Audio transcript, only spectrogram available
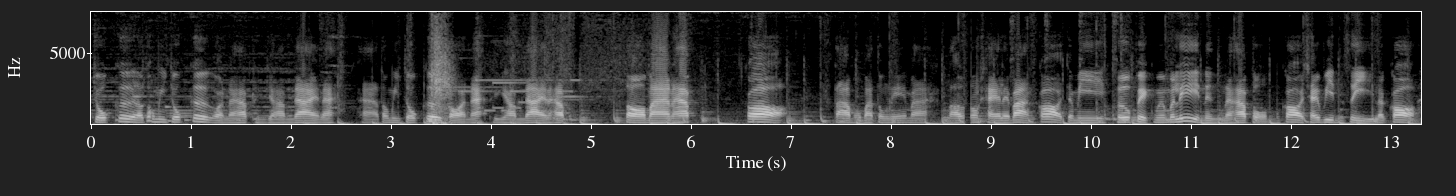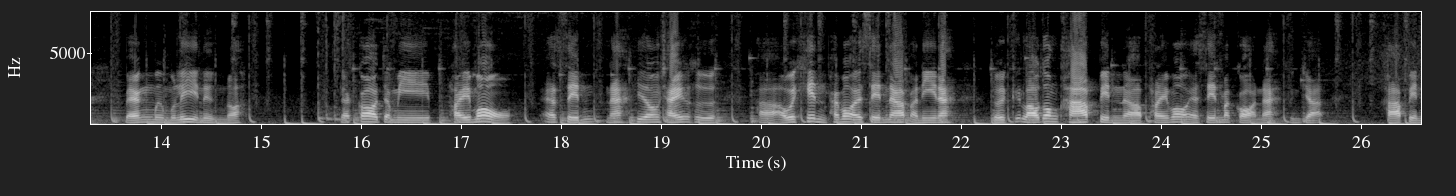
โจ๊กเกอร์เราต้องมีโจ๊กเกอร์ก่อนนะครับ ถึงจะทำได้นะอ่าต้องมีโจ๊กเกอร์ก่อนนะถึงจะทำได้นะครับ ต่อมานะครับ ก็ ตามผมมาตรงนี้มา เราต้องใช้อะไรบ้างก็จะมี perfect memory 1 นะครับผมก็ใช้ win 4 แล้วก็ bank memory 1 เนาะแล้วก็จะมี primal essence นะ ที่ต้องใช้ก็คือ awaken primal essence นะครับ อันนี้นะ โดยเราต้องคราฟเป็น primal essence มาก่อนนะ ถึงจะคราฟเป็น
